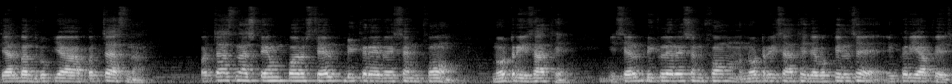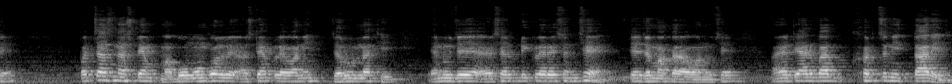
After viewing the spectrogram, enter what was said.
ત્યારબાદ રૂપિયા પચાસના. પચાસના સ્ટેમ્પ પર સેલ્ફ ડિક્લેરેશન ફોર્મ નોટરી સાથે. એ સેલ્ફ ડિક્લેરેશન ફોર્મ નોટરી સાથે જે વકીલ છે, એ કરી આપે છે. પચાસના સ્ટેમ્પમાં બહુ મોંઘો સ્ટેમ્પ લેવાની જરૂર નથી. એનું જે સેલ્ફ ડિક્લેરેશન છે, તે જમા કરાવવાનું છે. અને ત્યારબાદ ખર્ચની તારીખ.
